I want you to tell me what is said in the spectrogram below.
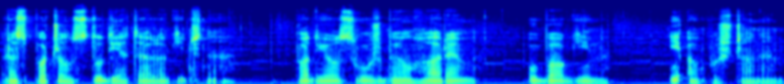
Rozpoczął studia teologiczne. Podjął służbę chorym, ubogim i opuszczonym.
